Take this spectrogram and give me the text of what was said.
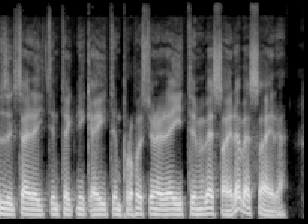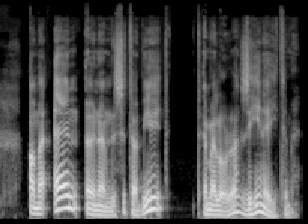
Fiziksel eğitim, teknik eğitim, profesyonel eğitim vesaire vesaire. Ama en önemlisi tabii temel olarak zihin eğitimi.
